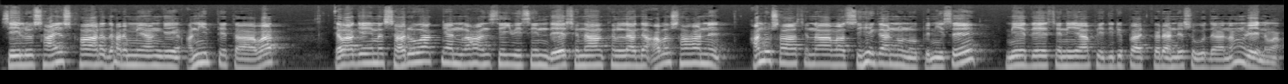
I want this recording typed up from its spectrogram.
සීල සංස්කාර ධර්මයන්ගේ අනිත්‍යතාවත් එවැගේම සරුවක්ඥන් වහන්සේ විසින් දේශනා කළ ලද අවසාන අනුශාසනාව සිහි ගන්වනු පිණිස මේ දේශනිය අපි ඉදිරිපත් කරන්න සූදානම් වෙනවා.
